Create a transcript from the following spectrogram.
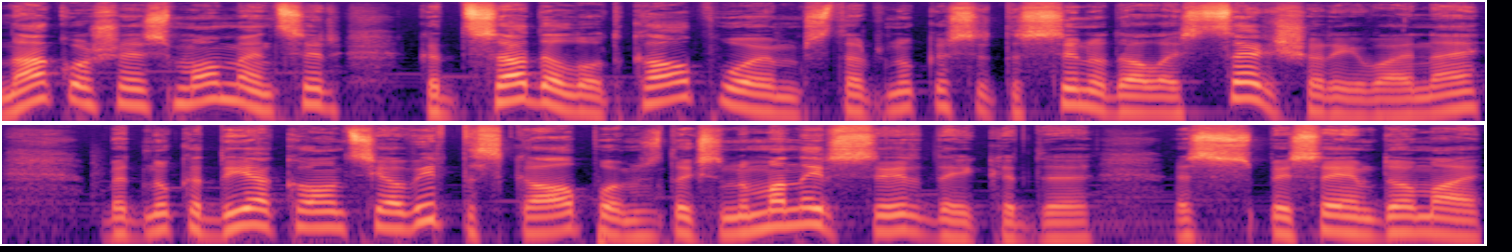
Nākošais moments ir, kad sadalot kalpojumu starp, nu, kas ir tas sinodālais ceļš arī, vai ne, bet, nu, kad diakons jau ir tas kalpojums, teiksim, nu, man ir sirdī, kad uh, es pie sevis domāju,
